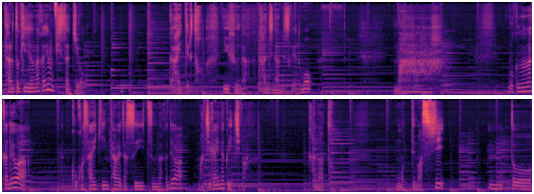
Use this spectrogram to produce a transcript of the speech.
ー、タルト生地の中にもピスタチオが入ってるという風な感じなんですけれどもまあ僕の中ではここ最近食べたスイーツの中では間違いなく一番かなと思ってますしうんと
